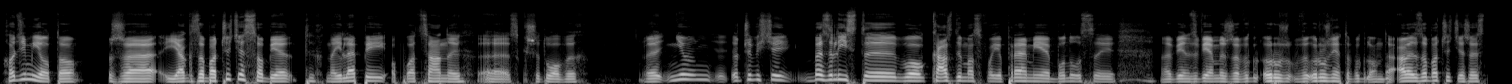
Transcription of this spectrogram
Chodzi mi o to, że jak zobaczycie sobie tych najlepiej opłacanych e, skrzydłowych nie, oczywiście bez listy, bo każdy ma swoje premie, bonusy, e, więc wiemy, że róż, różnie to wygląda, ale zobaczycie, że jest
